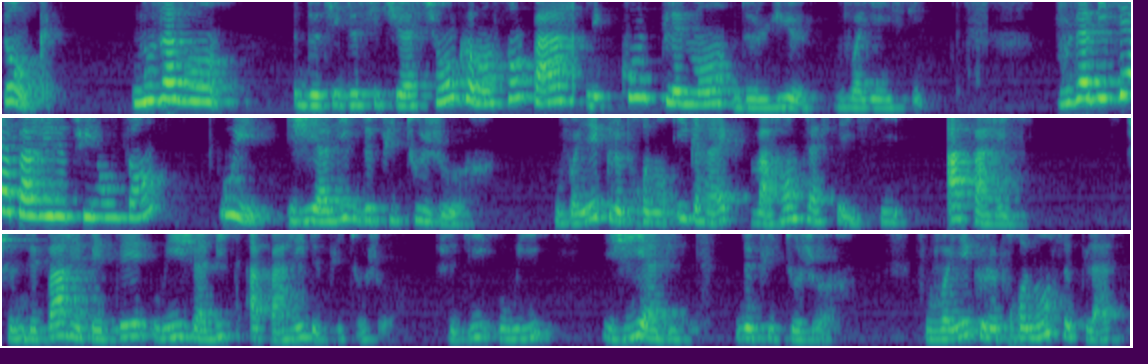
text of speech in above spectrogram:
Donc, nous avons deux types de situations, commençant par les compléments de lieu. Vous voyez ici. Vous habitez à Paris depuis longtemps? Oui, j'y habite depuis toujours. Vous voyez que le pronom y va remplacer ici à Paris. Je ne vais pas répéter oui, j'habite à Paris depuis toujours. Je dis oui, j'y habite depuis toujours. Vous voyez que le pronom se place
